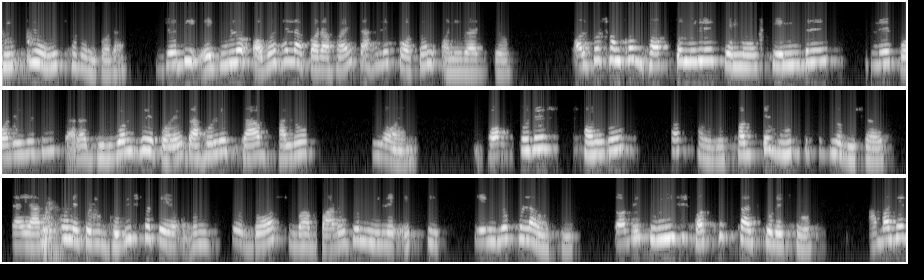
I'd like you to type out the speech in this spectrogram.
নীতি অনুসরণ করা। যদি এগুলো অবহেলা করা হয়, তাহলে পতন অনিবার্য। অল্প সংখ্যক ভক্ত মিলে কোনো কেন্দ্রে পরে যদি তারা দুর্বল হয়ে পড়ে, তাহলে তা ভালো নয়। ভক্তদের সঙ্গ সৎসঙ্গ, সবচেয়ে গুরুত্বপূর্ণ বিষয়। তাই আমি মনে করি ভবিষ্যতে অন্তত দশ বা বারো জন মিলে একটি কেন্দ্র খোলা উচিত। তবে তুমি সঠিক কাজ করেছ। আমাদের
